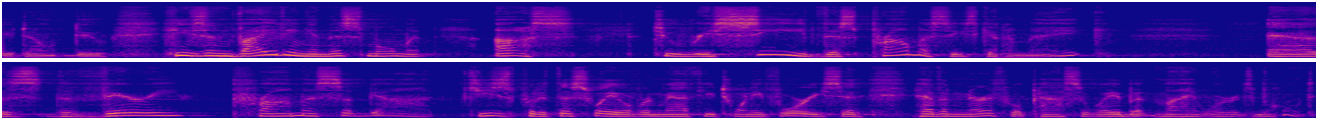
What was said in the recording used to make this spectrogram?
you don't do. He's inviting in this moment us to receive this promise he's going to make as the very promise of God. Jesus put it this way over in Matthew 24. He said, Heaven and earth will pass away, but my words won't.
